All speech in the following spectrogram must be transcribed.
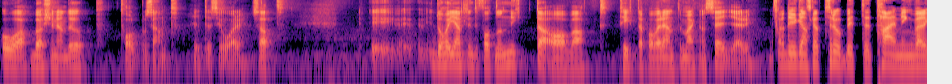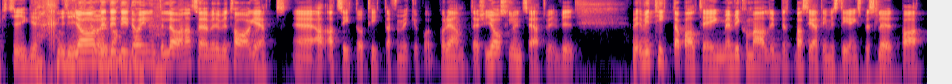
och börsen är ändå upp 12% hittills i år. Så att eh, du har egentligen inte fått någon nytta av att titta på vad räntemarknaden säger. Ja, det är ganska trubbigt eh, timingverktyg. ja, det, det, det, har ju inte lönat sig överhuvudtaget eh, att, att sitta och titta för mycket på, på räntor. Så jag skulle inte säga att vi, vi, vi tittar på allting, men vi kommer aldrig basera ett investeringsbeslut på att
